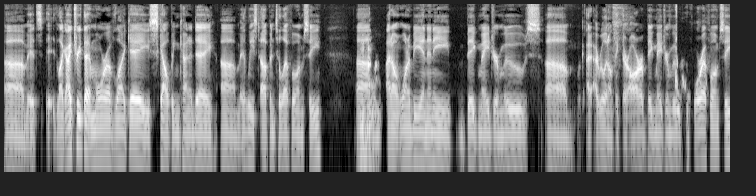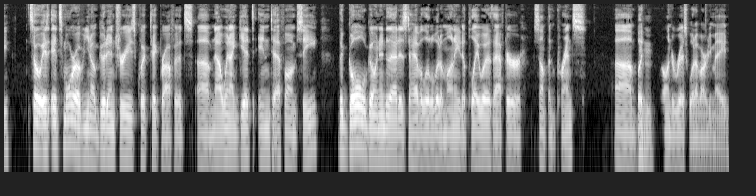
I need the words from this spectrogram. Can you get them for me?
um, it's it, like I treat that more of like a scalping kind of day. Um, at least up until FOMC. Um, mm-hmm. I don't want to be in any big major moves. Um, I, I, really don't think there are big major moves before FOMC. So it, it's more of you know good entries, quick take profits. Um, now, when I get into FOMC, the goal going into that is to have a little bit of money to play with after something prints, uh, but mm-hmm. willing to risk what I've already made.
